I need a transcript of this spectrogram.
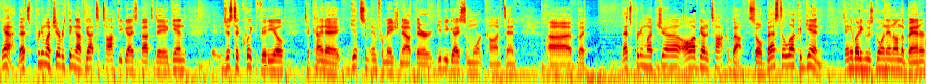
yeah, that's pretty much everything I've got to talk to you guys about today. Again, just a quick video to kind of get some information out there, give you guys some more content. Uh, but that's pretty much uh, all I've got to talk about. So, best of luck again to anybody who's going in on the banner.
